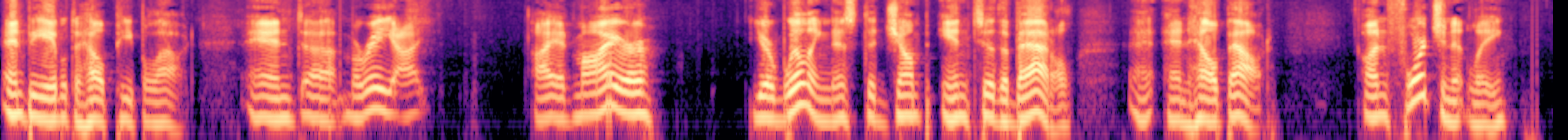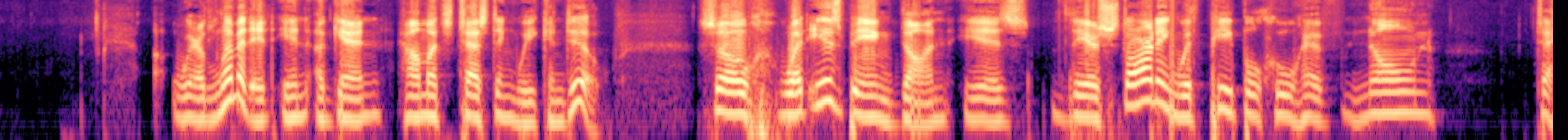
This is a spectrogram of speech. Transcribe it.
and be able to help people out. And uh, Marie, I I admire your willingness to jump into the battle and, and help out. Unfortunately, we're limited in again how much testing we can do. So what is being done is they're starting with people who have known to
